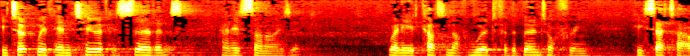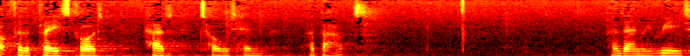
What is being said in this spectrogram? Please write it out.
He took with him two of his servants and his son Isaac. When he had cut enough wood for the burnt offering, he set out for the place God had told him about. And then we read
